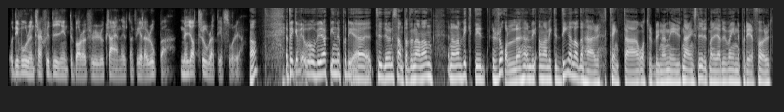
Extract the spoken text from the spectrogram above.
Och det vore en tragedi inte bara för Ukraina utan för hela Europa. Men jag tror att det är så det är. Ja. Jag tänker, och vi har varit inne på det tidigare under samtalet. En annan, en annan viktig roll, en annan viktig del av den här tänkta återuppbyggnaden är ju näringslivet. Maria, du var inne på det förut.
